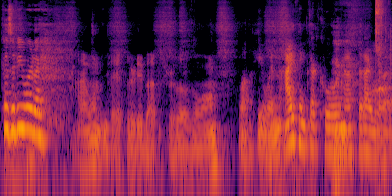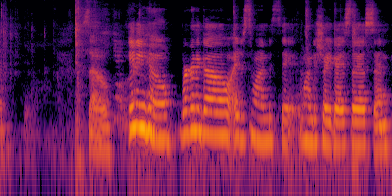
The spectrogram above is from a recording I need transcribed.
because if you were to I wouldn't pay thirty bucks for those alone. well, he wouldn't. I think they're cool enough that I would. So, anywho, we're gonna go. I just wanted to say, wanted to show you guys this, and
